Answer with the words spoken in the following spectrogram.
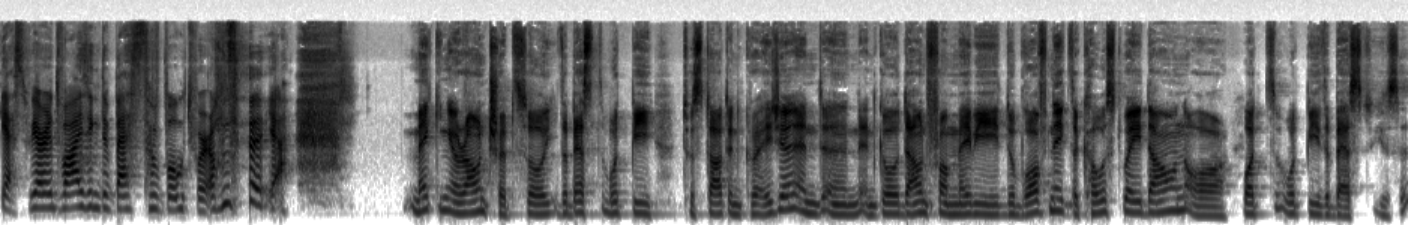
yes, we are advising the best of both worlds. yeah. Making a round trip. So the best would be to start in Croatia and, and, and go down from maybe Dubrovnik, the coast way down, or what would be the best, you said?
